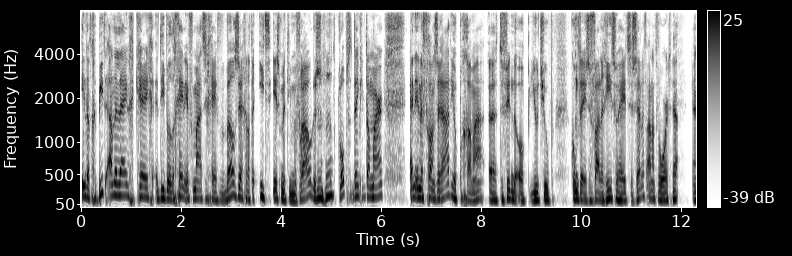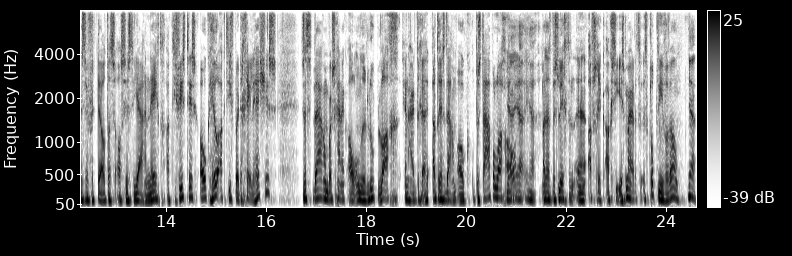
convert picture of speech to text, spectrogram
in dat gebied aan de lijn gekregen. Die wilde geen informatie geven, wel zeggen dat er iets is met die mevrouw. Dus mhm. dat klopt, denk ik dan maar. En in een Franse radioprogramma uh, te vinden op YouTube komt deze Valérie, zo heet ze zelf, aan het woord. Ja. En ze vertelt dat ze al sinds de jaren 90 activist is. Ook heel actief bij de gele hesjes. Dus dat ze daarom waarschijnlijk al onder de loep lag. En haar adres daarom ook op de stapel lag al. Ja, ja, maar dat wellicht een uh, afschrikactie is. Maar ja, dat, het klopt in ieder geval wel. Ja,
